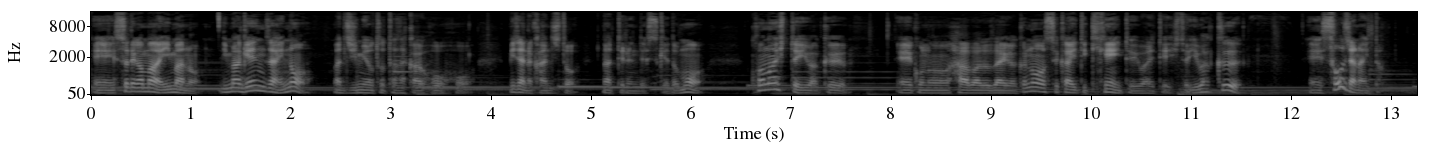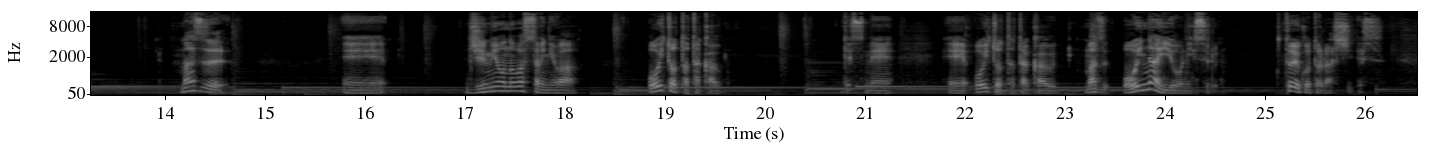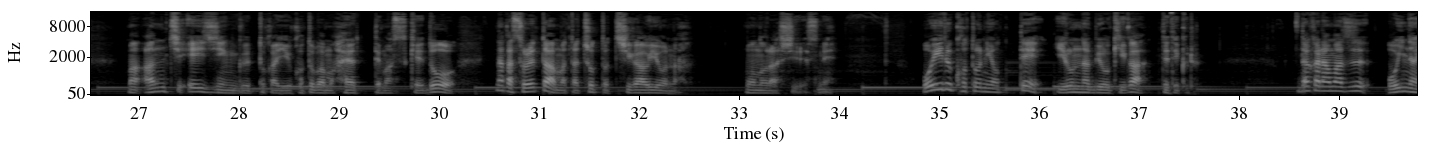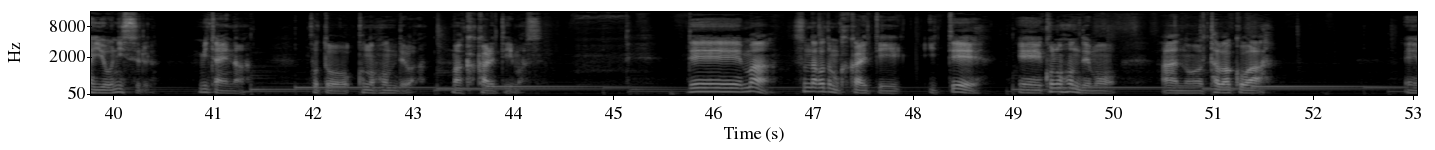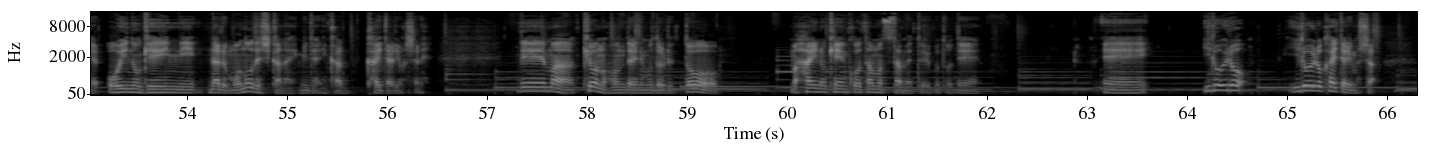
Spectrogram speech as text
えー、それがまあ今の、今現在の、ま、寿命と戦う方法みたいな感じとなってるんですけどもこの人曰く、えー、このハーバード大学の世界的権威と言われている人曰く、えー、そうじゃないとまず、えー、寿命を延ばすためには老いと戦うですね、えー、老いと戦うまず老いないようにするということらしいですまあアンチエイジングとかいう言葉も流行ってますけどなんかそれとはまたちょっと違うようなものらしいですね老いることによっていろんな病気が出てくる。だからまず老いないようにする。みたいなことをこの本では、ま、書かれています。で、まあ、そんなことも書かれていて、えー、この本でも、あの、タバコは、えー、老いの原因になるものでしかないみたいに書いてありましたね。で、まあ、今日の本題に戻ると、まあ、肺の健康を保つためということで、えー、いろいろいろいろ書いてありました。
